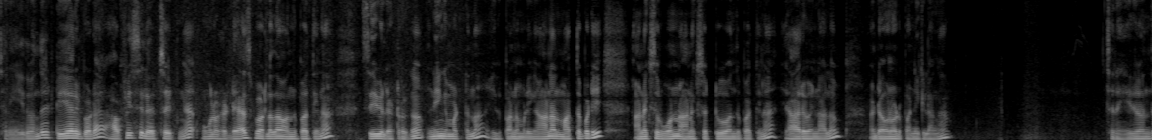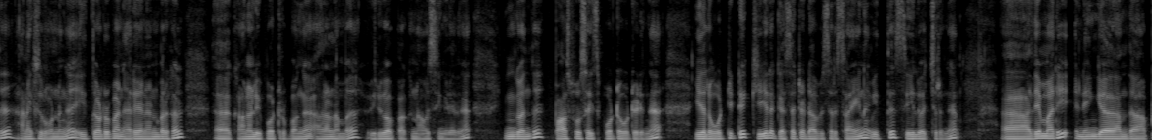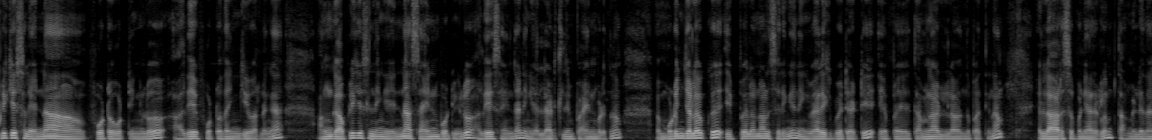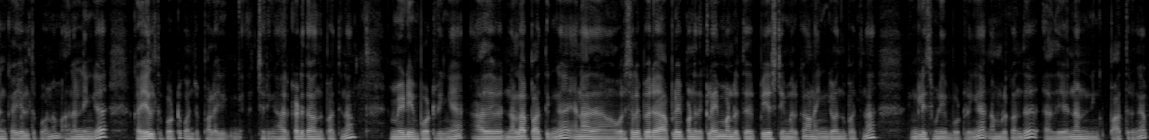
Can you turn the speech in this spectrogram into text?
சரிங்க இது வந்து டிஆர்பியோட அஃபீஷியல் வெப்சைட்டுங்க உங்களோட டேஷ்போர்டில் தான் வந்து பார்த்தீங்கன்னா சிவி லெட்டர் இருக்கும். நீங்கள் மட்டும்தான் இது பண்ண முடியுங்க. ஆனால் மற்றபடி அனெக்சர் ஒன் அனெக்சர் டூ வந்து பார்த்திங்கன்னா யார் வேணாலும் டவுன்லோட் பண்ணிக்கலாங்க. சரிங்க. இது வந்து அனெக்சர் ஒன்றுங்க இது தொடர்பாக நிறைய நண்பர்கள் காணொலி காணொளி போட்டிருப்பாங்க. அதனால் நம்ம விரிவாக பார்க்கணும்னு அவசியம் கிடையாதுங்க. இங்கே வந்து பாஸ்போர்ட் சைஸ் ஃபோட்டோ ஒட்டிடுங்க. இதில் ஒட்டிட்டு கீழே gazetted officer sign with seal வச்சுருங்க. அதே மாதிரி நீங்கள் அந்த அப்ளிகேஷனில் என்ன ஃபோட்டோ ஒட்டிங்களோ அதே ஃபோட்டோ தான் இங்கேயும் வரணுங்க. அங்கே அப்ளிகேஷன் நீங்கள் என்ன சைன் போட்டிங்களோ அதே சைன் தான் நீங்கள் எல்லா இடத்துலையும் பயன்படுத்தணும். முடிஞ்ச அளவுக்கு இப்போ இல்லைனாலும் சரிங்க நீங்கள் வேலைக்கு போயிட்டாட்டி இப்போ தமிழ்நாட்டில் வந்து பார்த்திங்கன்னா எல்லா அரசு பணியாளர்களும் தமிழில் தான் கையெழுத்து போடணும். அதனால் நீங்கள் கையெழுத்து போட்டு கொஞ்சம் பழகிங்க சரிங்க அதுக்கடுத்து வந்து பார்த்தீங்கன்னா மீடியம் போட்டுறீங்க. அது நல்லா பார்த்துக்குங்க ஏன்னா ஒரு சில பேர் அப்ளை பண்ணது க்ளைம் பண்ணுறது பிஎஸ்டிஎம் இருக்குது ஆனால் இங்கே வந்து பார்த்தீங்கன்னா இங்கிலீஷ் மீடியம் போட்டுருங்க நம்மளுக்கு வந்து அது என்னன்னு நீங்கள் பார்த்துருங்க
